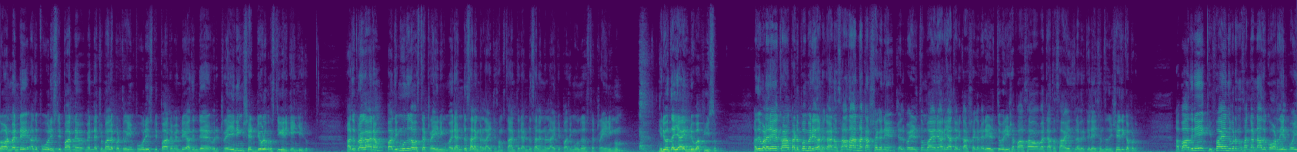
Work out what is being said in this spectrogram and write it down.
ഗവൺമെന്റ് അത് പോലീസ് ഡിപ്പാർട്ട്മെന്റിനെ ചുമതലപ്പെടുത്തുകയും പോലീസ് ഡിപ്പാർട്ട്മെന്റ് അതിന്റെ ഒരു ട്രെയിനിങ് ഷെഡ്യൂൾ പ്രസിദ്ധീകരിക്കുകയും ചെയ്തു. അത് പ്രകാരം പതിമൂന്ന് ദിവസത്തെ ട്രെയിനിങ്ങും രണ്ട് സ്ഥലങ്ങളിലായിട്ട് സംസ്ഥാനത്ത് രണ്ട് സ്ഥലങ്ങളിലായിട്ട് പതിമൂന്ന് ദിവസത്തെ ട്രെയിനിങ്ങും ഇരുപത്തയ്യായിരം രൂപ ഫീസും. അത് വളരെ കടുപ്പം വരെയതാണ് കാരണം സാധാരണ കർഷകന് ചിലപ്പോൾ എഴുത്തും വായന അറിയാത്ത ഒരു കർഷകന് ഒരു എഴുത്തു പരീക്ഷ പാസ്സാവാൻ പറ്റാത്ത സാഹചര്യത്തിൽ അവർക്ക് ലൈസൻസ് നിഷേധിക്കപ്പെടും. അപ്പോൾ അതിന് കിഫ എന്ന് പറയുന്ന സംഘടന അത് കോടതിയിൽ പോയി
